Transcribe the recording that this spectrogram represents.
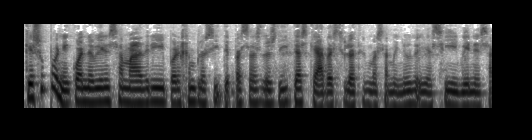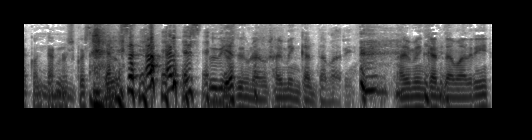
¿qué supone cuando vienes a Madrid, por ejemplo, si te pasas dos días, que a ver si lo haces más a menudo y así vienes a contarnos cositas al Yo estudio? os digo una cosa, a mí me encanta Madrid. A mí me encanta Madrid.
